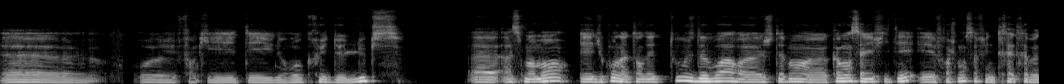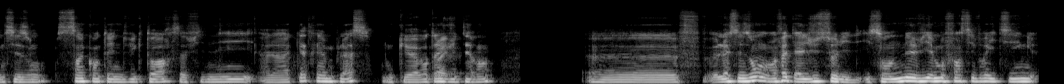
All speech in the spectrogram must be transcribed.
euh, enfin, qui était une recrue de luxe euh, à ce moment. Et du coup, on attendait tous de voir euh, justement comment ça allait fitter. Et franchement, ça fait une très très bonne saison. 51 victoires, ça finit à la quatrième place, donc avantage du terrain. la saison, en fait, elle est juste solide. Ils sont 9e offensive rating,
